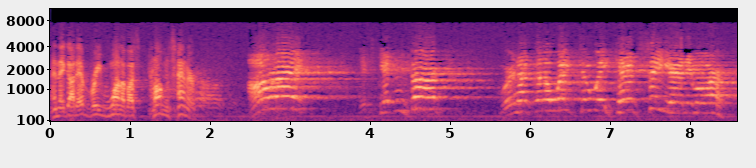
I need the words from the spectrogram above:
and they got every one of us plumb center. All right. It's getting dark. We're not going to wait till we can't see you anymore.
